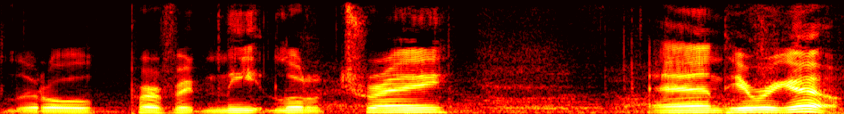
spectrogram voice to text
little perfect neat little tray. And here we go.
